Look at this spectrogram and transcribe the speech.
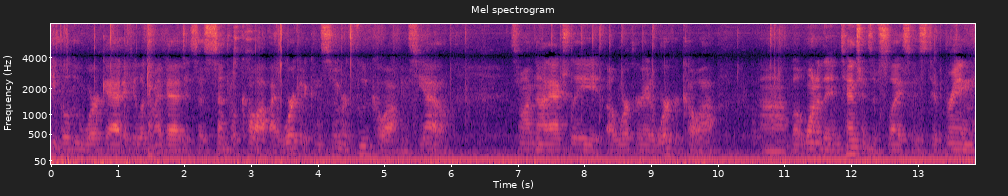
people who work at, if you look at my badge, it says Central Co-op. I work at a consumer food co-op in Seattle. So I'm not actually a worker at a worker co-op. Uh, but one of the intentions of Slice is to bring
